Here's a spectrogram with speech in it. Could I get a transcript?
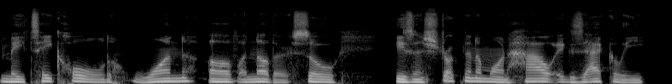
may take hold one of another. So he's instructing them on how exactly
